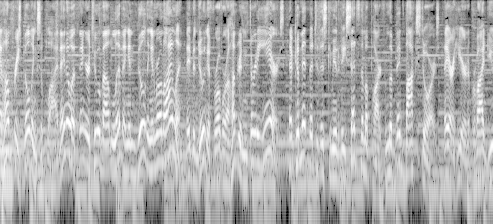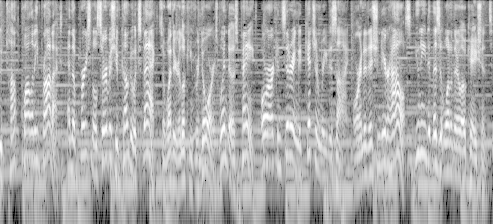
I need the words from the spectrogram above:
At Humphreys Building Supply, they know a thing or two about living and building in Rhode Island. They've been doing it for over 130 years. Their commitment to this community sets them apart from the big box stores. They are here to provide you top quality products and the personal service you've come to expect. So whether you're looking for doors, windows, paint, or are considering a kitchen redesign or an addition to your house, you need to visit one of their locations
